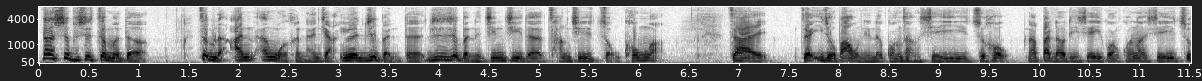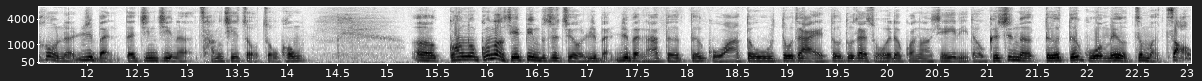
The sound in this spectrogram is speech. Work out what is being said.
那是不是这么的这么的安安稳很难讲，因为日本的日日本的经济的长期走空啊，在在一九八五年的广场协议之后，那半导体协议广广场协议之后呢，日本的经济呢长期走走空。呃，广广广场协议并不是只有日本，日本啊德德国啊都都在都都在所谓的广场协议里头。可是呢，德德国没有这么糟，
